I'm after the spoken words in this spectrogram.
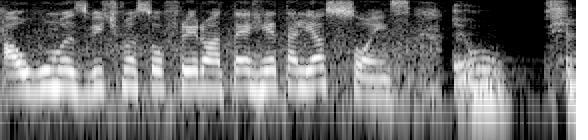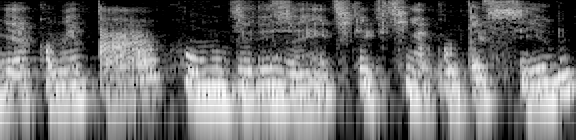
algumas vítimas sofreram até retaliações. Eu cheguei a comentar com um dirigente o que tinha acontecido.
